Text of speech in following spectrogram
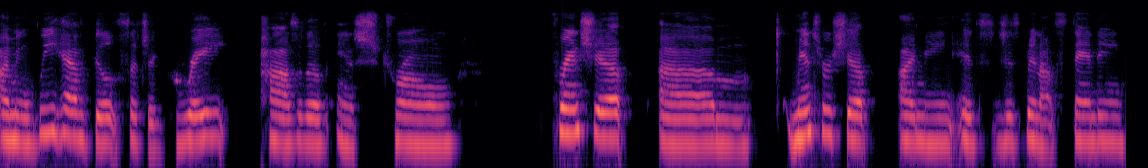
I mean, we have built such a great, positive, and strong friendship, um, mentorship. I mean, it's just been outstanding.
